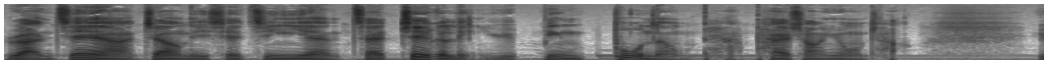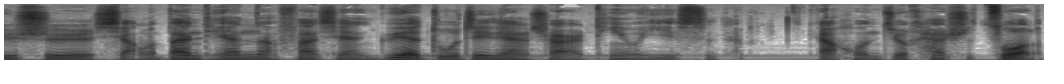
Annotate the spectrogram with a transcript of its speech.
软件啊这样的一些经验，在这个领域并不能派派上用场。于是想了半天呢，发现阅读这件事儿挺有意思的，然后你就开始做了。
